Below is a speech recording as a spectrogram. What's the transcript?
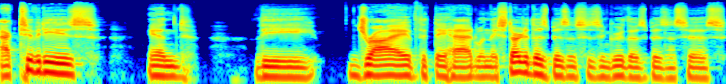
activities and the drive that they had when they started those businesses and grew those businesses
